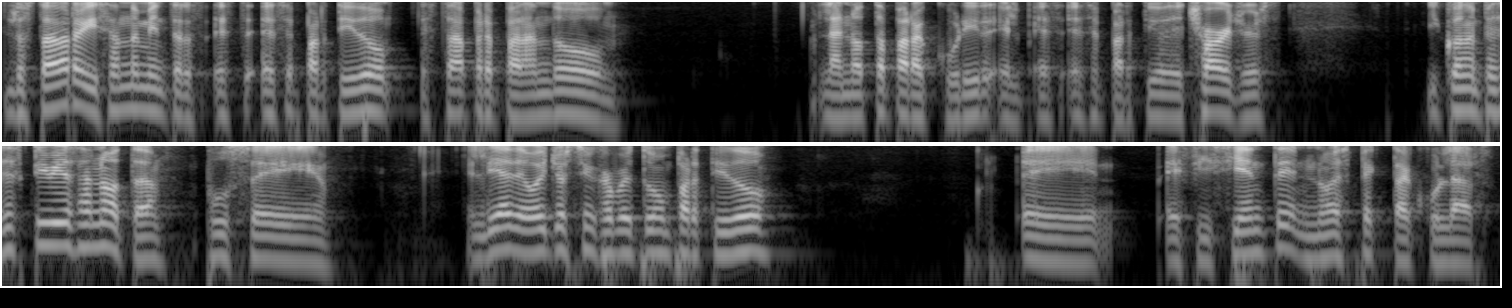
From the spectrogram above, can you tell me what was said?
Lo estaba revisando mientras este, ese partido estaba preparando la nota para cubrir ese partido de Chargers. Y cuando empecé a escribir esa nota, puse, el día de hoy Justin Herbert tuvo un partido eh, eficiente, no espectacular,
